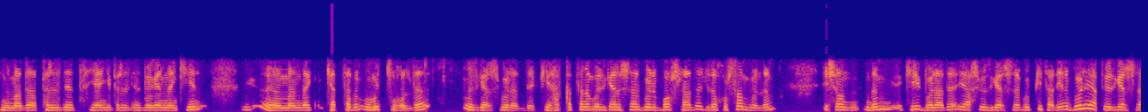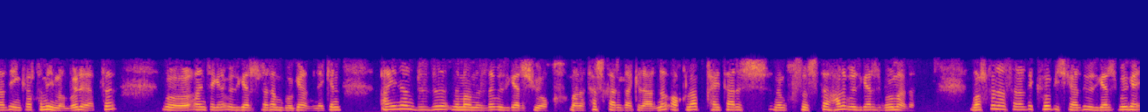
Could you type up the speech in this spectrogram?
nimada prezident yangi prezident bo'lgandan keyin e, manda katta bir umid tug'ildi o'zgarish bo'ladi deb. Keyin haqiqatdan ham o'zgarishlar bo'lib boshladi juda xursand bo'ldim. Ishondimki bo'ladi yaxshi o'zgarishlar bo'lib ketadi. Ya'ni bo'lyapti o'zgarishlarni inkor qilmayman bo'lyapti bu anchagina o'zgarishlar ham bo'lgan. Lekin aynan bizni nimamizda o'zgarish yo'q. Mana tashqaridagilarni oqlab qaytarish xususida hali o'zgarish bo'lmadi. Boshqa narsalarda ko'p ichkarida o'zgarish bo'lgan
